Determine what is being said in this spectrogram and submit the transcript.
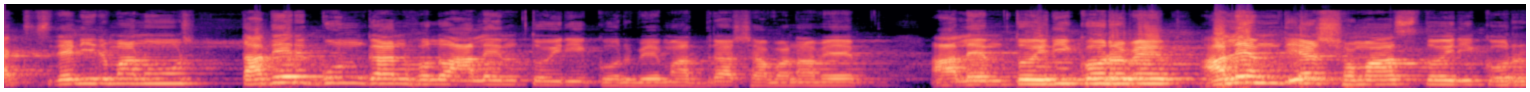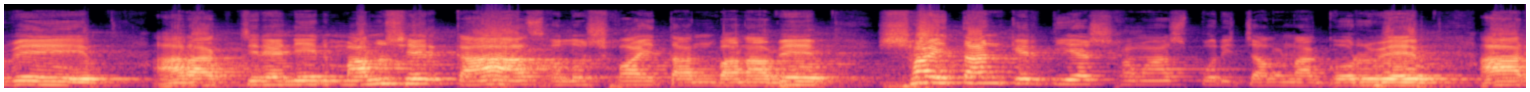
এক শ্রেণির মানুষ, তাদের গুণগান হলো, আলেম তৈরি করবে, মাদ্রাসা বানাবে। আলেম তৈরি করবে, আলেম দিয়ে সমাজ তৈরি করবে। আর এক শ্রেণির মানুষের কাজ হলো শয়তান বানাবে, শয়তানকে দিয়ে সমাজ পরিচালনা করবে। আর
